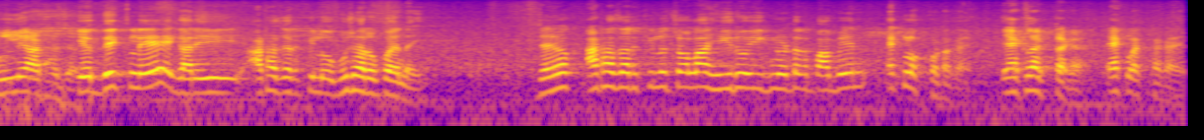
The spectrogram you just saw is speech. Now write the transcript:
অনলি আট হাজার। কেউ দেখলে গাড়ি আট হাজার কিলো বোঝার উপায় নাই। যাই হোক আট হাজার কিলো চলা হিরো ইগনোটার পাবেন এক লক্ষ টাকায়। এক লাখ টাকা। এক লাখ টাকায়।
